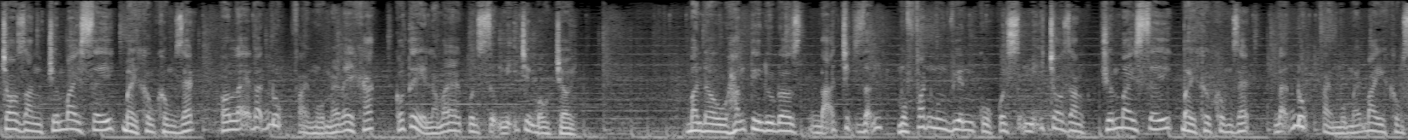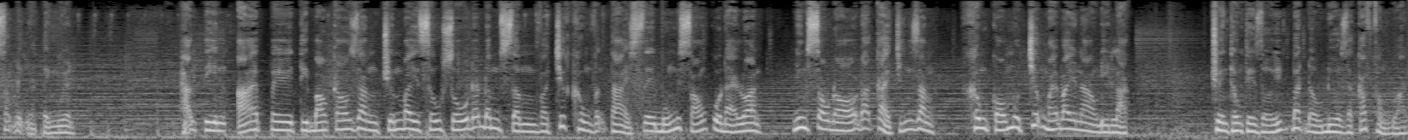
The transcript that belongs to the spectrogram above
cho rằng chuyến bay CX-700Z có lẽ đã đụng phải một máy bay khác, có thể là máy bay quân sự Mỹ trên bầu trời. Ban đầu, hãng tin Reuters đã trích dẫn một phát ngôn viên của quân sự Mỹ cho rằng chuyến bay CX-700Z đã đụng phải một máy bay không xác định ở Tây Nguyên. Hãng tin AFP thì báo cáo rằng chuyến bay xấu số đã đâm sầm vào chiếc không vận tải C-46 của Đài Loan, nhưng sau đó đã cải chính rằng không có một chiếc máy bay nào đi lạc truyền thông thế giới bắt đầu đưa ra các phỏng đoán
